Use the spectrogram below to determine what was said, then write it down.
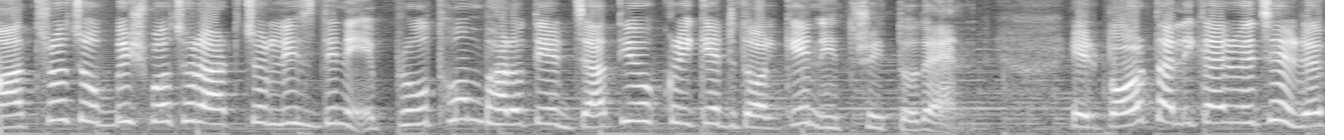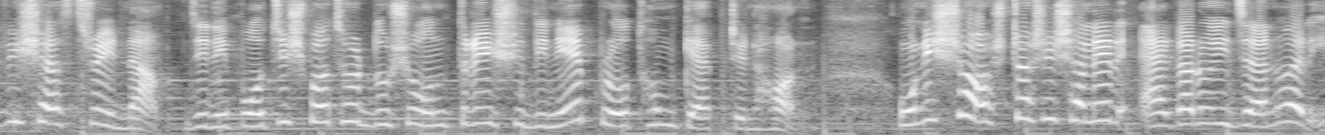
মাত্র চব্বিশ বছর আটচল্লিশ দিনে প্রথম ভারতের জাতীয় ক্রিকেট দলকে নেতৃত্ব দেন। এরপর তালিকায় রয়েছে রবি শাস্ত্রীর নাম যিনি পঁচিশ বছর দুশো উনত্রিশ দিনে প্রথম ক্যাপ্টেন হন উনিশশো অষ্টাশি সালের এগারোই জানুয়ারি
